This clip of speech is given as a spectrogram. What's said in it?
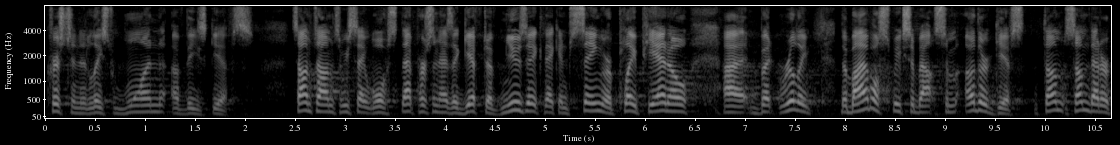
Christian at least one of these gifts. Sometimes we say, well, that person has a gift of music, they can sing or play piano. Uh, but really, the Bible speaks about some other gifts, some, some that are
